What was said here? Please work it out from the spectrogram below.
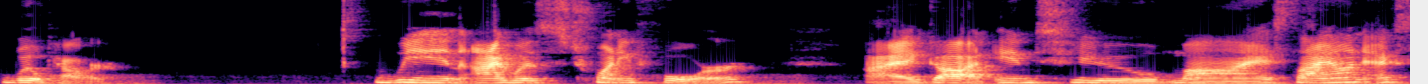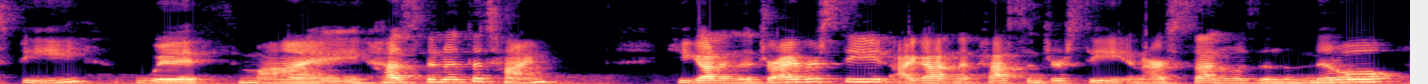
willpower. When I was 24, I got into my Scion XB with my husband at the time. He got in the driver's seat, I got in the passenger seat, and our son was in the middle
